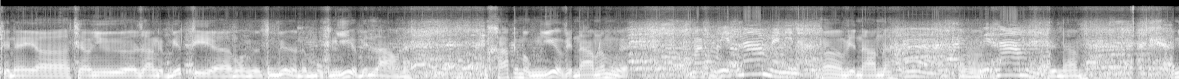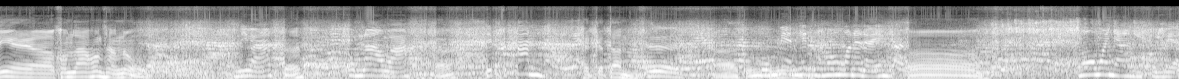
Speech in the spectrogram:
cái này uh, theo như Giang được biết thì uh, mọi người cũng biết là mộc nhĩ ở bên Lào này. Nó khác cái mộc nhĩ ở Việt Nam lắm mọi người Mà Việt Nam này nè à, Việt Nam đây. À, Ừ. Việt Nam này. Việt Nam. Anh ấy không lao không thằng nổ. Như mà hả? Không lao mà hả? Hết cái tan hết cái tân ừ. À cũng cũng cũng miền hết ngon ở đây. Đấy à, ngon mà nhang thì không biết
